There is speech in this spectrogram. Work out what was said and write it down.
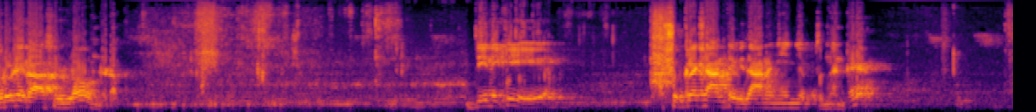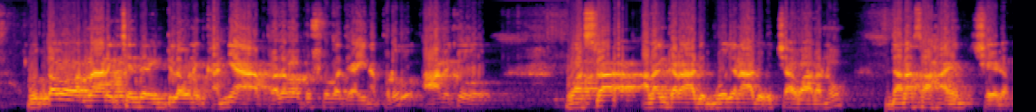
గురుని రాశుల్లో ఉండడం. దీనికి శుక్రశాంతి విధానం ఏం చెప్తుందంటే ఉత్తమ వర్ణానికి చెందిన ఇంటిలోని కన్య ప్రథమ పుష్పవతి అయినప్పుడు ఆమెకు వస్త్ర అలంకరాది భోజనాది ఉత్సవాలను ధన సహాయం చేయడం.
